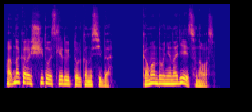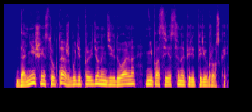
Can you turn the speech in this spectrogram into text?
Однако рассчитывать следует только на себя. Командование надеется на вас. Дальнейший инструктаж будет проведен индивидуально, непосредственно перед переброской.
